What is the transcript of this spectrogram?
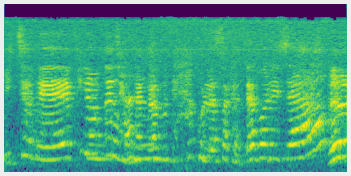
이참에 필요 없는 장난감은 다 골라서 갖다 버리자. 어,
